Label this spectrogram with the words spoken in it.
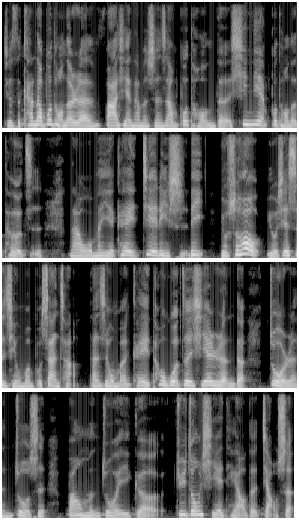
就是看到不同的人，发现他们身上不同的信念、不同的特质。那我们也可以借力使力。有时候有些事情我们不擅长，但是我们可以透过这些人的做人做事，帮我们做一个居中协调的角色，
